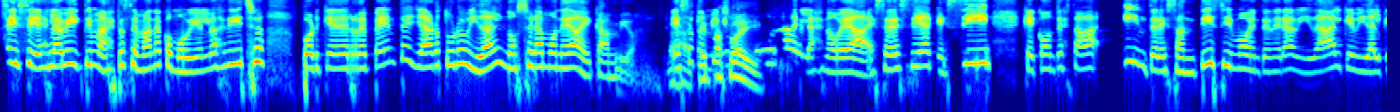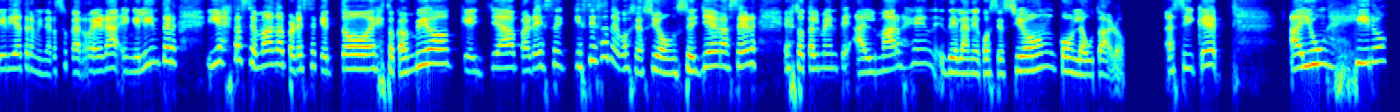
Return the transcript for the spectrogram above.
Sí, sí, es la víctima esta semana, como bien lo has dicho, porque de repente ya Arturo Vidal no será moneda de cambio. Eso también es una de las novedades. Se decía que sí, que contestaba interesantísimo en tener a Vidal, que Vidal quería terminar su carrera en el Inter y esta semana parece que todo esto cambió, que ya parece que si esa negociación se llega a hacer es totalmente al margen de la negociación con Lautaro. Así que hay un giro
